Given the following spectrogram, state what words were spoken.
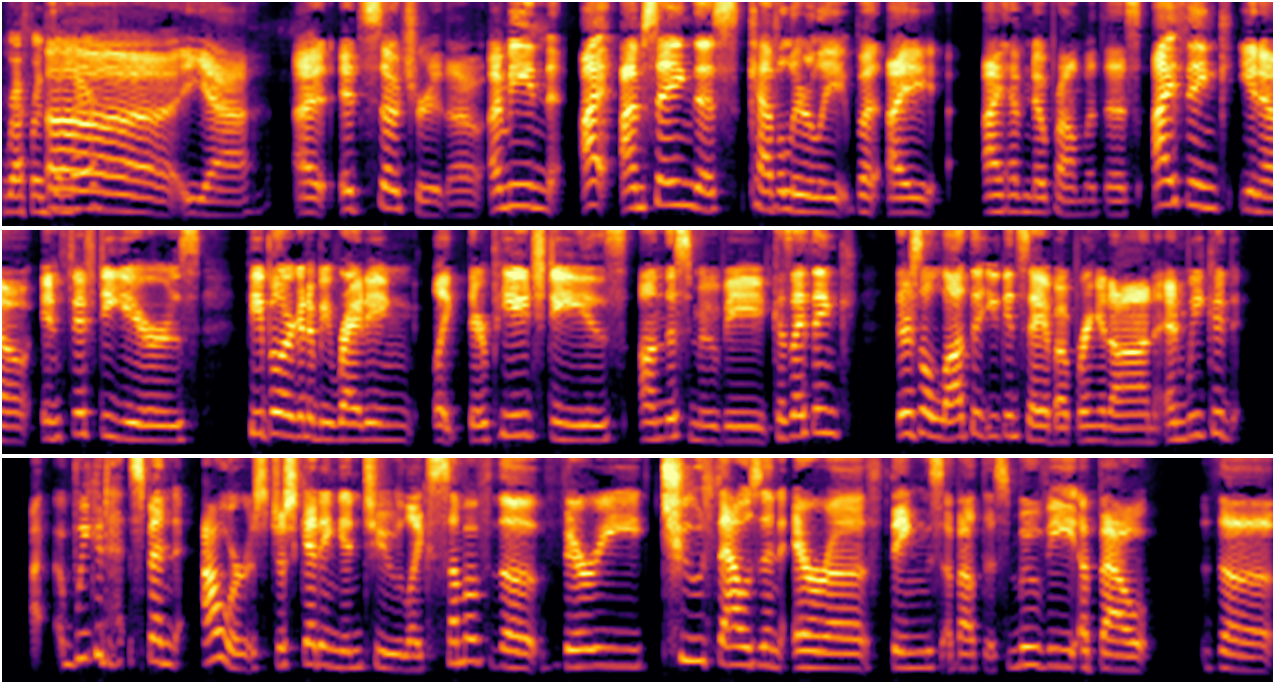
reference in there. Uh, yeah. I, it's so true though. I mean, I I'm saying this cavalierly, but I I have no problem with this. I think, you know, in 50 years, people are going to be writing like their PhDs on this movie because I think there's a lot that you can say about Bring It On and we could we could spend hours just getting into like some of the very 2000 era things about this movie about the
